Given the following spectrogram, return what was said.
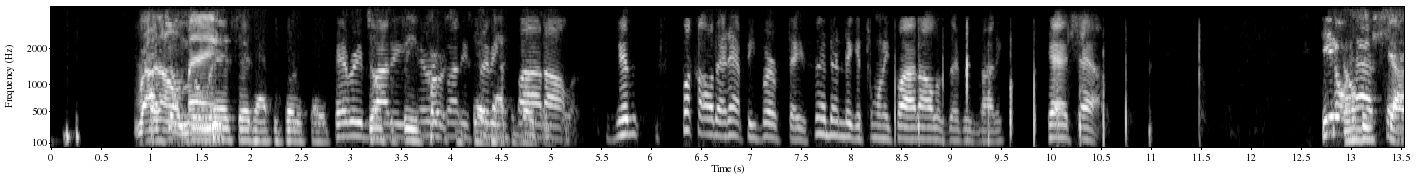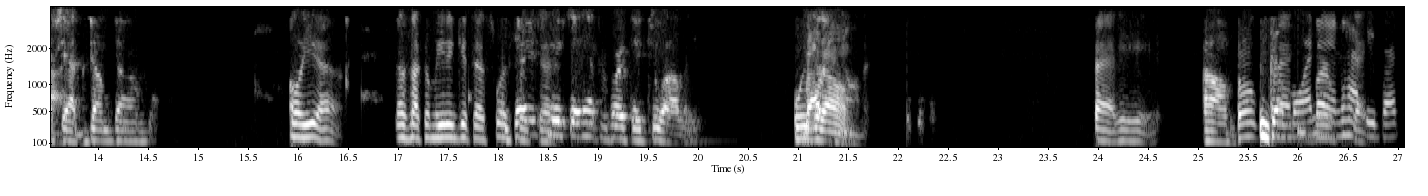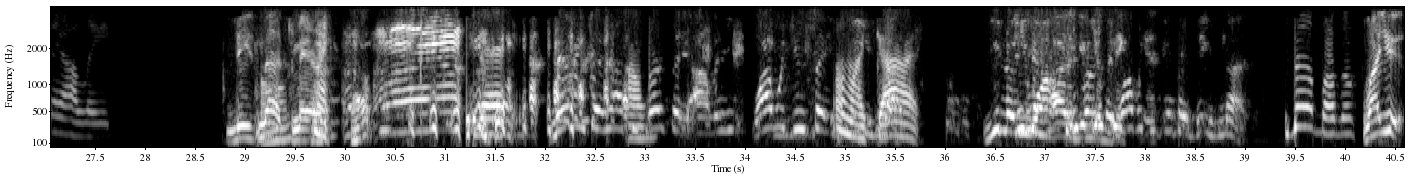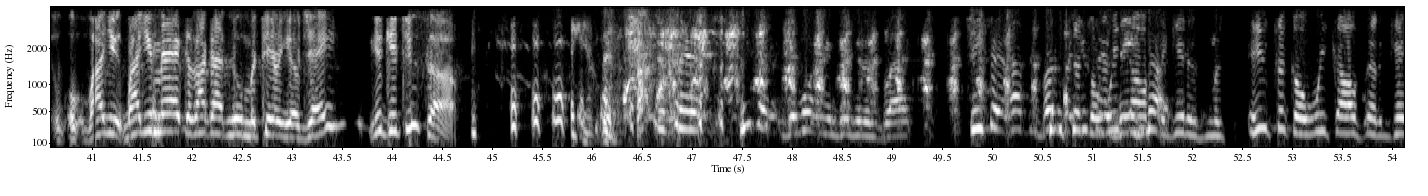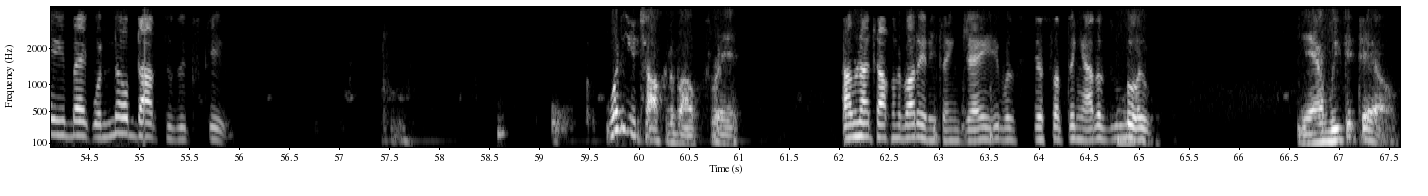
Right Uh, on, Joe man. Durant said happy birthday. Everybody, Josephine everybody Person said sending five dollars. Give fuck all that happy birthday. Send that nigga twenty five dollars, everybody. Cash out. He don't, Don't be have cash shy. app, dum dum. Oh yeah, that's like him. He didn't get that Dave sweatshirt. Smith said happy birthday to Ali. We Right working on. on it. Fat head. Um, Broke Good morning. birthday. Happy birthday, Ali. These nuts, Mary. Mary said happy Um, birthday, Ali. Why would you say Oh my God. nuts? You know She you want her to give you big Why would you give her these nuts? That mother. Why you why you why you mad? Cause I got new material, Jay. You get you some. she said, good morning, Indigenous Black. She said happy He birthday. You took a said week these off to nuts. get his. He took a week off and came back with no doctor's excuse. What are you talking about, Fred? I'm not talking about anything, Jay. It was just something out of the blue. Yeah, we could tell.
